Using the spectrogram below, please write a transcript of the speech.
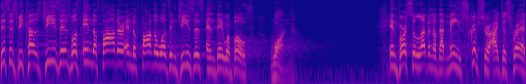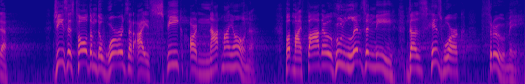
This is because Jesus was in the Father and the Father was in Jesus, and they were both one. In verse 11 of that main scripture I just read, Jesus told them, The words that I speak are not my own, but my Father who lives in me does his work through me.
